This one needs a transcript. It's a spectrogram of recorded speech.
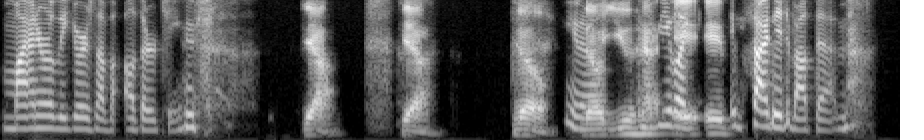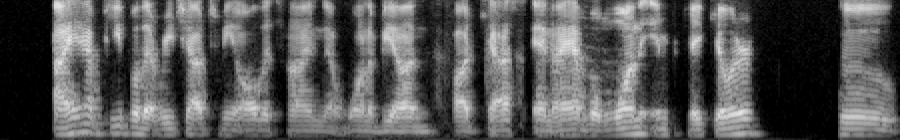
minor leaguers of other teams. Yeah. Yeah. No, you know, no, you have to be like it, it excited about them. I have people that reach out to me all the time that want to be on podcasts, and I have the one in particular who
